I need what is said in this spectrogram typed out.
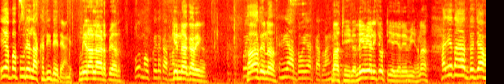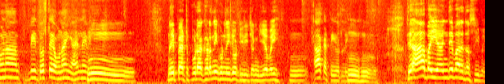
ਇਹ ਆਪਾਂ ਪੂਰੇ ਲੱਖ ਦੀ ਦੇ ਦੇਾਂਗੇ ਮੇਰਾ ਲਾੜ ਪਿਆਰ। ਉਹ ਮੌਕੇ ਤੇ ਕਰ ਲਾਂਗੇ। ਕਿੰਨਾ ਕਰੇਗਾ? ਹਾਂ ਤੇ ਨਾ। 1000 2000 ਕਰ ਲਾਂਗੇ। ਬਸ ਠੀਕ ਆ। ਲੇਵੇ ਵਾਲੀ ਝੋਟੀ ਆ ਯਾਰ ਇਹ ਵੀ ਹਨਾ? ਹਜੇ ਤਾਂ ਦੂਜਾ ਹੁਣ ਵੀ ਦੁੱਧ ਤੇ ਆਉਣਾ ਹੀ ਆ ਇਹਨੇ ਵੀ। ਹੂੰ। ਨਹੀਂ ਪੈਟ ਪੂੜਾ ਖੜਨੀ ਖੁੜਨੀ ਝੋਟੀ ਦੀ ਚੰਗੀ ਆ ਬਾਈ। ਹੂੰ। ਆ ਕੱਟੀ ਉਰਲੀ। ਹੂੰ ਹੂੰ। ਤੇ ਆ ਬਾਈ ਇਹਦੇ ਬਾਰੇ ਦੱਸੀ ਬਾਈ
